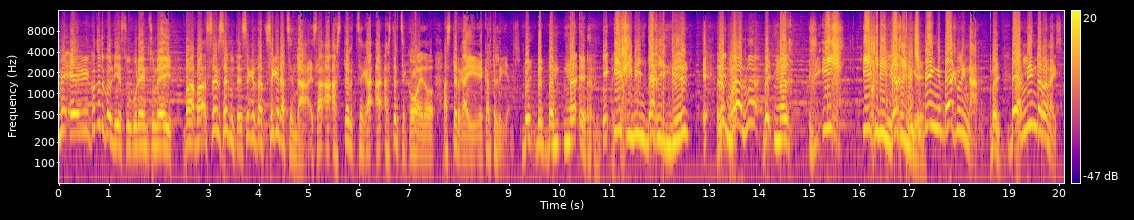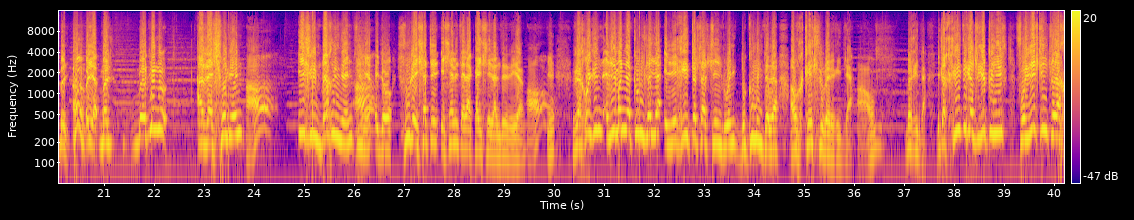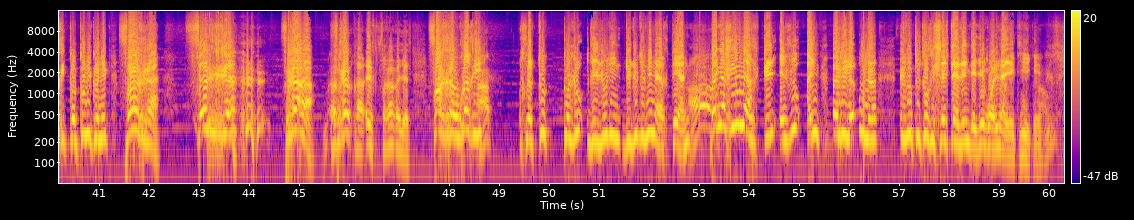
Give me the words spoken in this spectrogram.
me, eh, kontatuko aldiezu gure entzulei, ba, ba, zer, zer dute, zer geratzen da, ez da, aztertzega, aztertzeko edo aztergai eh, karteldegian. Bai, bai, bai, ma, eh, eh, ich bin Berlinger. Eh, nola, nola? Bai, maar, ich, ich bin Berlinger. Ich bin Berliner. Bai, Berlindarra naiz. Bai, oia, man, baina, arrazonen, ah. ich bin Berlinen, zine, edo, zure esaten esanetara kaizelanderea. Ah. Eh? Rajoyen Alemaniako bidaia elegitatatzen duen dokumentala aurkeztu berri da. Berri da. Eta kritika diokenez, folletin klasiko komikonek farra, farra, farra, ez, farra ez, farra urrari, zertu kolo diludin, diludunen artean, baina ziun arte ez du hain herrila una edukiko gizeltearen gehiagoaren aletik, eh?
